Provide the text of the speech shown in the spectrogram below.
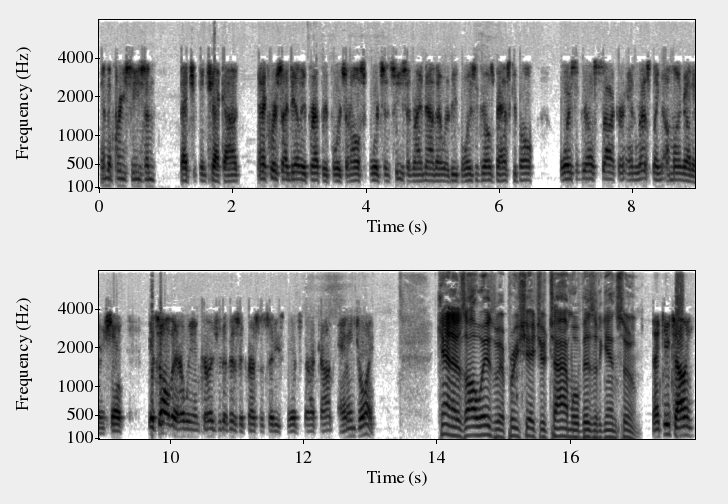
in the preseason that you can check out. And of course, our daily prep reports on all sports in season right now. That would be boys and girls basketball, boys and girls soccer, and wrestling, among others. So it's all there. We encourage you to visit CrescentCitySports.com and enjoy. Ken, as always, we appreciate your time. We'll visit again soon. Thank you, Tommy.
